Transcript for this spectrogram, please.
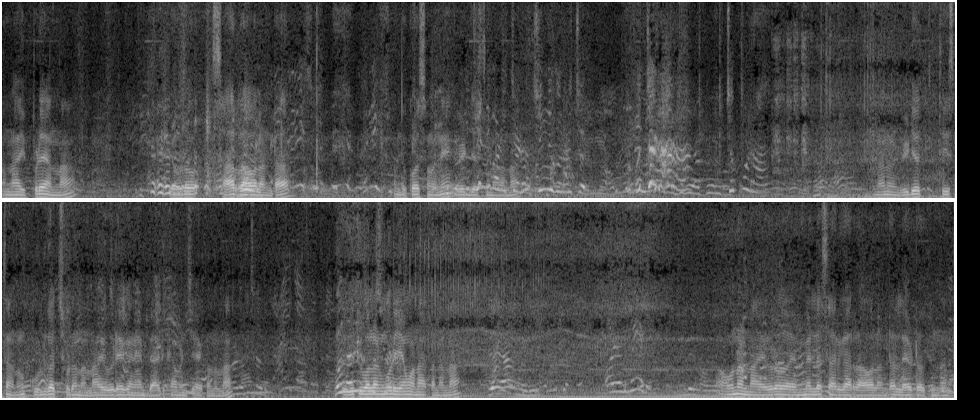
అన్న ఇప్పుడే అన్న. ఎవరో సార్ రావాలంట. అందుకోసమని వెయిట్ చేస్తున్నాను అన్న. నేను వీడియో తీస్తాను. కూల్గా చూడను అన్న. ఎవరే కానీ బ్యాడ్ కామెంట్ చేయకుండా ఎదుటి వాళ్ళని కూడా ఏమన్నాకన్నా అవునన్నా ఎవరో ఎమ్మెల్యే సార్ గారు రావాలంట లేట్ అవుతుందంట.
